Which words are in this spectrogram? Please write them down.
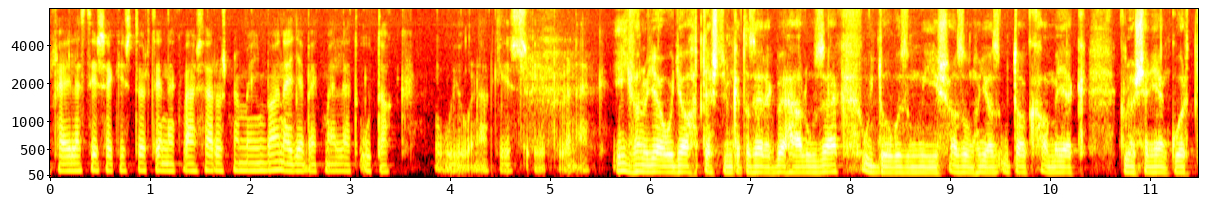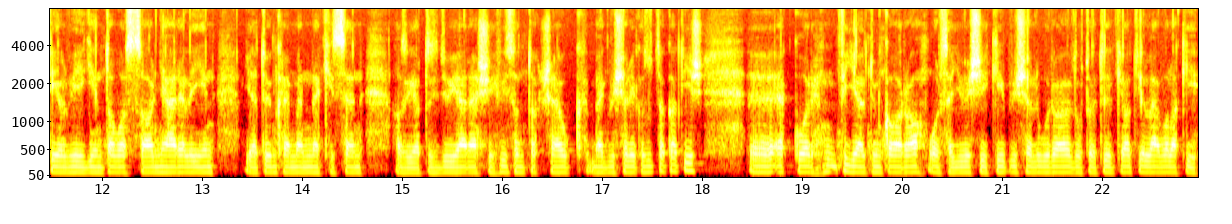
fejlesztések is történnek Vásárosnaményban, egyebek mellett utak újulnak és épülnek. Így van, ugye, hogy a testünket az erek behálózzák, úgy dolgozunk mi is azon, hogy az utak, amelyek különösen ilyenkor tél végén, tavasszal, nyár elején ugye tönkre mennek, hiszen azért az időjárási viszontagságok megviselik az utakat is. Ekkor figyeltünk arra országgyűlési képviselő úrral, dr. Tilki Attilával, aki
